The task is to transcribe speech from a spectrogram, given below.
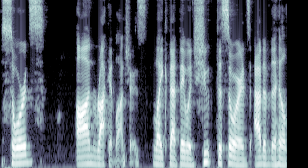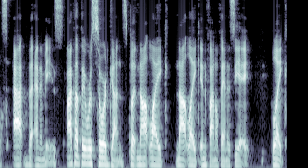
swords on rocket launchers like that they would shoot the swords out of the hilts at the enemies i thought they were sword guns but not like not like in final fantasy VIII. like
